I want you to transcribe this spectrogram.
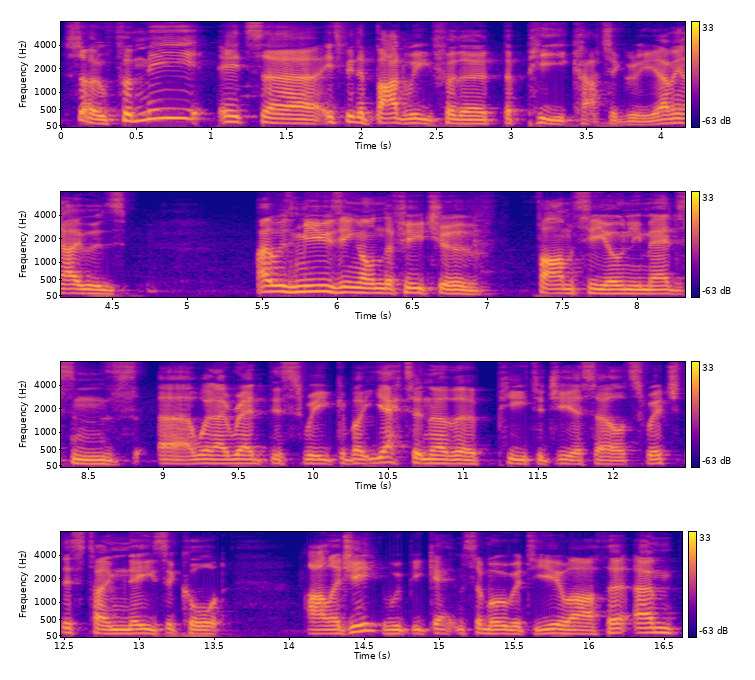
So for me, it's uh, it's been a bad week for the the P category. I mean, I was I was musing on the future of pharmacy only medicines uh, when I read this week about yet another P to GSL switch, this time Nasacort allergy. We'd be getting some over to you, Arthur. Um,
